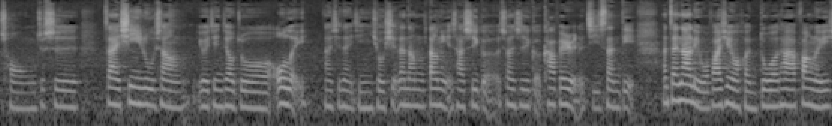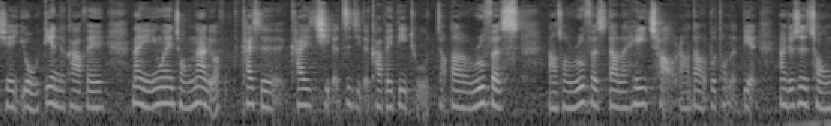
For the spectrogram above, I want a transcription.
从就是在信义路上有一间叫做欧蕾。那现在已经休息，但当当年它是一个算是一个咖啡人的集散地。那在那里，我发现有很多他放了一些有店的咖啡。那也因为从那里开始开启了自己的咖啡地图，找到了 Rufus，然后从 Rufus 到了黑草，然后到了不同的店。那就是从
